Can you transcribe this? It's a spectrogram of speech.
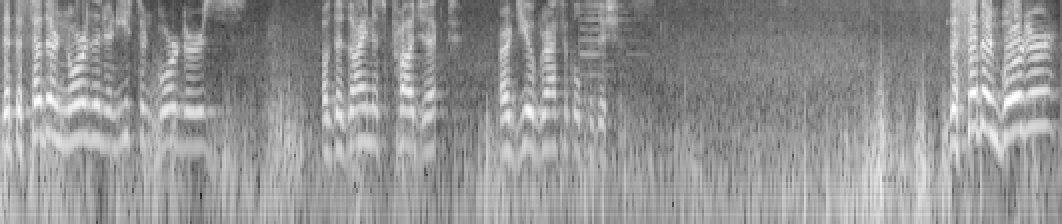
that the southern, northern, and eastern borders of the Zionist project are geographical positions. The southern border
